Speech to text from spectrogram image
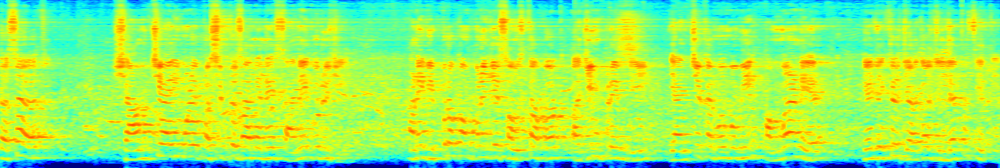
तसंच श्यामची आईमुळे प्रसिद्ध झालेले साने गुरुजी आणि विप्रो कंपनीचे संस्थापक अजिम प्रेमजी यांची कर्मभूमी अंबळनेर हे देखील जळगाव जिल्ह्यातच येते.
